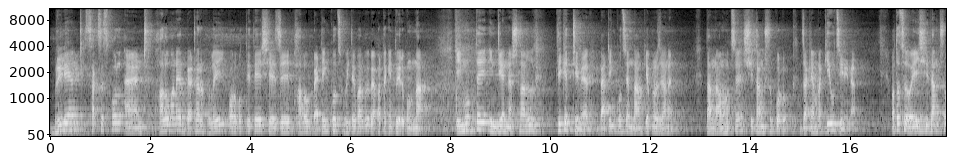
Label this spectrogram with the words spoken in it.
ব্রিলিয়ান্ট, সাকসেসফুল অ্যান্ড ভালো মানের ব্যাটার হলেই পরবর্তীতে সে যে ভালো ব্যাটিং কোচ হইতে পারবে ব্যাপারটা কিন্তু এরকম না। এই মুহূর্তে ইন্ডিয়ান ন্যাশনাল ক্রিকেট টিমের ব্যাটিং কোচের নাম কি আপনারা জানেন? তার নাম হচ্ছে শীতাংশু কোটক, যাকে আমরা কেউ চিনি না। অথচ এই শীতাংশু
